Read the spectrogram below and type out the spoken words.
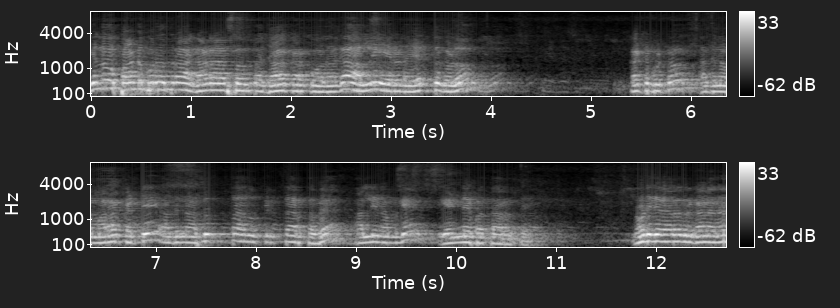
ಎಲ್ಲೋ ಪಾಂಡುಪುರ ಹತ್ರ ಆ ಗಾಣ ಆಡಿಸುವಂತ ಜಾಗ ಕರ್ಕೊ ಹೋದಾಗ ಅಲ್ಲಿ ಎರಡು ಎತ್ತುಗಳು ಕಟ್ಟಿಬಿಟ್ಟು ಅದನ್ನ ಮರ ಕಟ್ಟಿ ಅದನ್ನ ಸುತ್ತ ಅದು ತಿರ್ತಾ ಇರ್ತವೆ. ಅಲ್ಲಿ ನಮಗೆ ಎಣ್ಣೆ ಬರ್ತಾ ಇರುತ್ತೆ. ನೋಡಿದ್ರೆ ಯಾರಾದ್ರೂ ಗಾಣನ?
